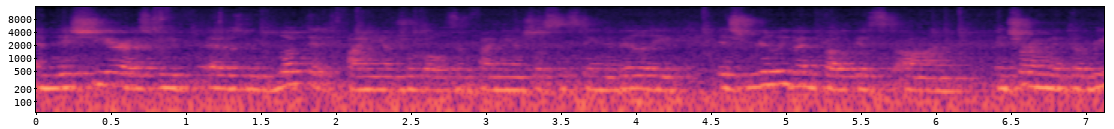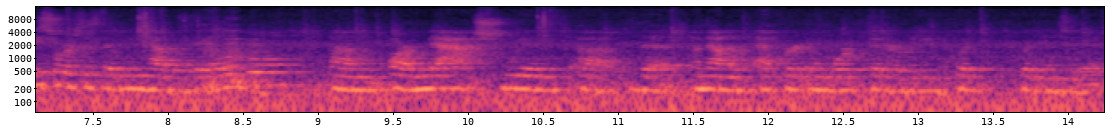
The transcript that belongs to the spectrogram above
And this year, as we've, as we've looked at financial goals and financial sustainability, it's really been focused on ensuring that the resources that we have available um, are matched with uh, the amount of effort and work that are being put, put into it.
